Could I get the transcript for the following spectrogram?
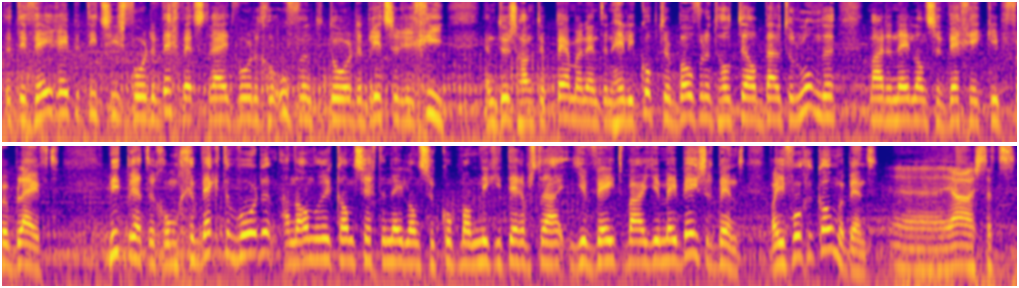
De tv-repetities voor de wegwedstrijd worden geoefend door de Britse regie. En dus hangt er permanent een helikopter boven het hotel buiten Londen... waar de Nederlandse wegequipe verblijft. Niet prettig om gewekt te worden. Aan de andere kant zegt de Nederlandse kopman Nicky Terpstra... je weet waar je mee bezig bent, waar je voor gekomen bent. Eh, ja, als, dat,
